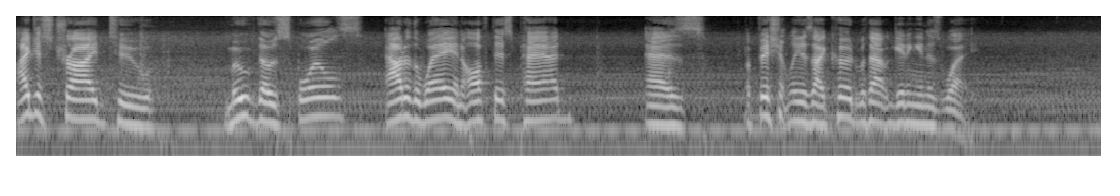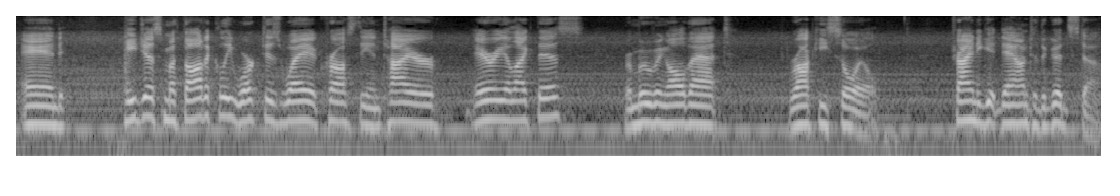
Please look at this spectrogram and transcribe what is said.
I just tried to move those spoils out of the way and off this pad as efficiently as I could without getting in his way. And he just methodically worked his way across the entire area like this, removing all that rocky soil, trying to get down to the good stuff.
